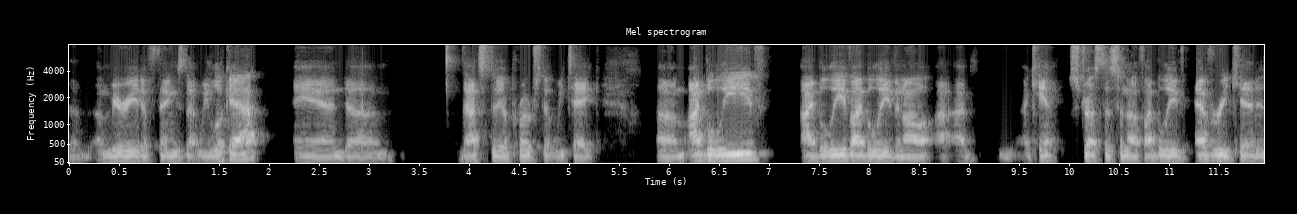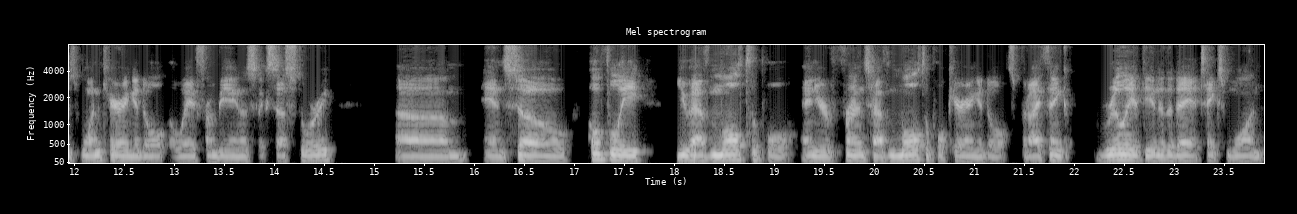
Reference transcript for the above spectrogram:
a, a, myriad of things that we look at, and um, that's the approach that we take. Um, I believe, I believe, I believe, and I'll, I, I can't stress this enough. I believe every kid is one caring adult away from being a success story. Um, and so hopefully you have multiple and your friends have multiple caring adults. But I think really at the end of the day, it takes one.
